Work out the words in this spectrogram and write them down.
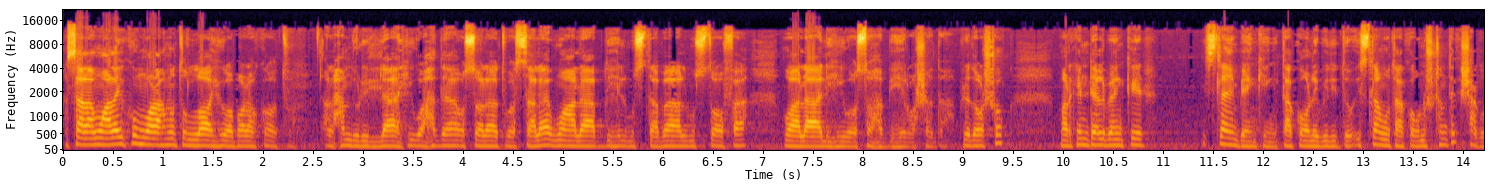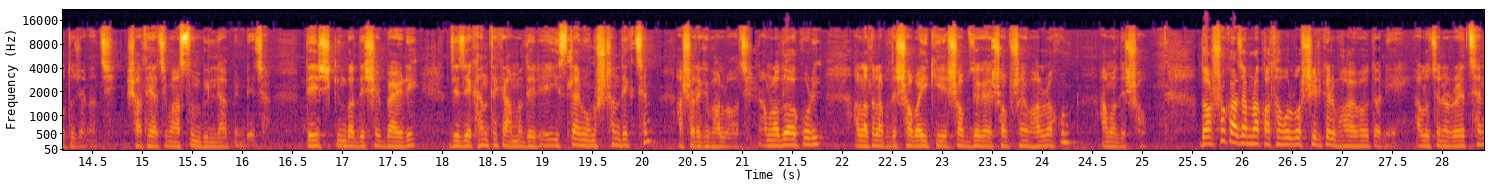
আসসালামু আলাইকুম ওরহমতুল্লাহ ওবরাকাত আলহামদুলিল্লাহ ওয়াহদা ওসলাত ওয়াসালাম ওয়ালা আব্দিহিল মুস্তাবা আল মুস্তফা ওয়ালা আলহি ওসহাবিহি রসাদা প্রিয় দর্শক মার্কেন্টাইল ব্যাংকের ইসলামী ব্যাংকিং তাকে অনিবেদিত ইসলাম ও তাকে অনুষ্ঠান থেকে স্বাগত জানাচ্ছি। সাথে আছি মাসুম বিল্লা পিন্ডেজা। দেশ কিংবা দেশের বাইরে যে যেখান থেকে আমাদের এই ইসলামী অনুষ্ঠান দেখছেন, আশা রাখি ভালো আছেন। আমরা দোয়া করি আল্লাহ তালা আপনাদের সবাইকে সব জায়গায় সবসময় ভালো রাখুন, আমাদের সব। দর্শক, আজ আমরা কথা বলব শিরকের ভয়াবহতা নিয়ে। আলোচনা রয়েছেন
